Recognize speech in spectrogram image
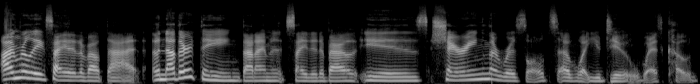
I'm really excited about that. Another thing that I'm excited about is sharing the results of what you do with code.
